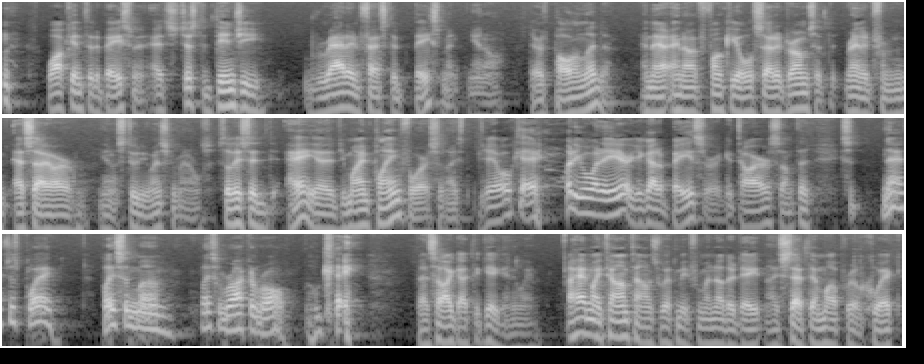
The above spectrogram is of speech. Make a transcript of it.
Walk into the basement. It's just a dingy, rat-infested basement. You know, there's Paul and Linda, and that, and a funky old set of drums that rented from SIR, you know, studio instrumentals. So they said, "Hey, uh, do you mind playing for us?" And I said, "Yeah, okay. What do you want to hear? You got a bass or a guitar or something?" He said, "Nah, just play. Play some, um, play some rock and roll." Okay. That's how I got the gig anyway. I had my tom toms with me from another date, and I set them up real quick,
